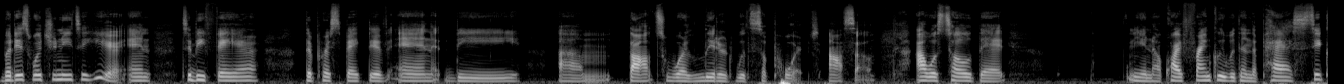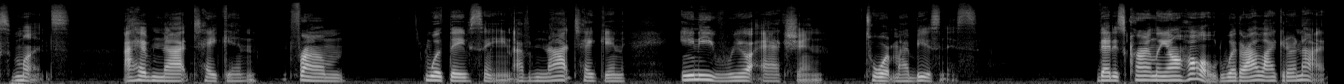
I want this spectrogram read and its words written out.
but it's what you need to hear. And to be fair, the perspective and the um, thoughts were littered with support also. I was told that, you know, quite frankly, within the past six months, I have not taken from what they've seen, I've not taken any real action toward my business that is currently on hold, whether I like it or not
